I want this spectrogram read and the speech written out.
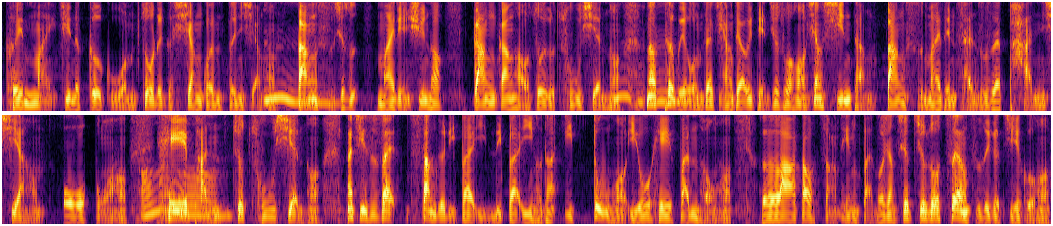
可以买进的个股，我们做了一个相关分享哈，当时就是买点讯号刚刚好做一个出现哈。那特别我们再强调一点，就是说哈，像新塘当时买点产生在盘下哈。欧盘哈，黑盘就出现哈。那其实，在上个礼拜一、礼拜一哈，它一度哈由黑翻红哈，拉到涨停板。我想就就说这样子的一个结果哈，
